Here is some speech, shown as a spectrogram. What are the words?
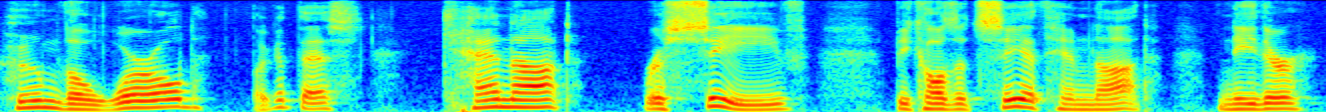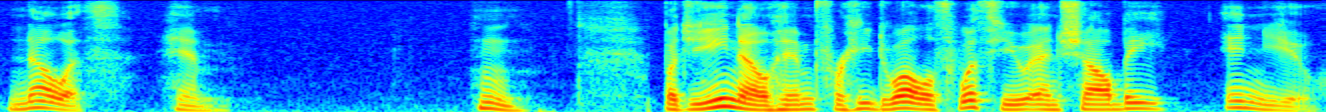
whom the world, look at this, cannot receive, because it seeth him not, neither knoweth him. Hmm. But ye know him, for he dwelleth with you, and shall be in you.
